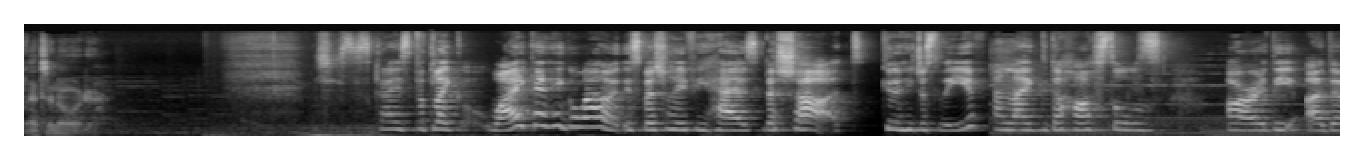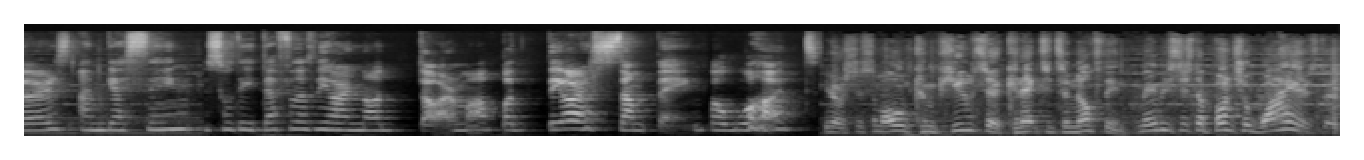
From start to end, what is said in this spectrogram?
That's an order. Jesus Christ. But, like, why can't he go out? Especially if he has the shot. Couldn't he just leave? And, like, the hostiles are the others, I'm guessing. So they definitely are not Dharma, but they are something. But what? You know, it's just some old computer connected to nothing. Maybe it's just a bunch of wires that.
